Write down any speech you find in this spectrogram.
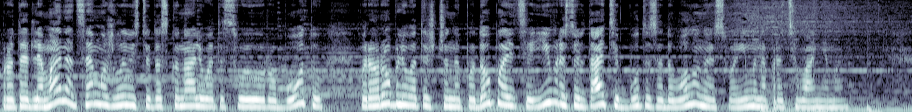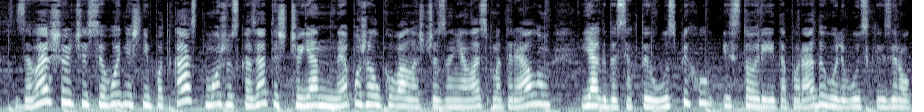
проте для мене це можливість удосконалювати свою роботу, перероблювати, що не подобається, і в результаті бути задоволеною своїми напрацюваннями. Завершуючи сьогоднішній подкаст, можу сказати, що я не пожалкувала, що зайнялась матеріалом, як досягти успіху, історії та поради голівудських зірок.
